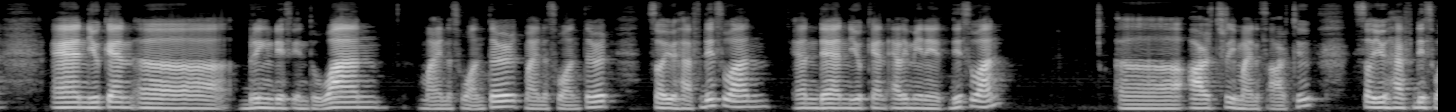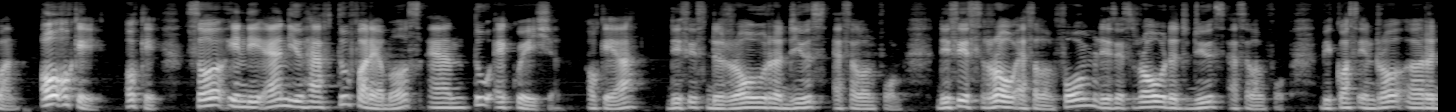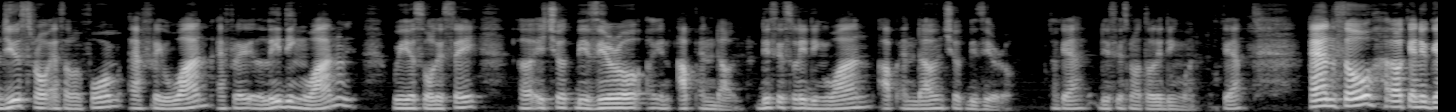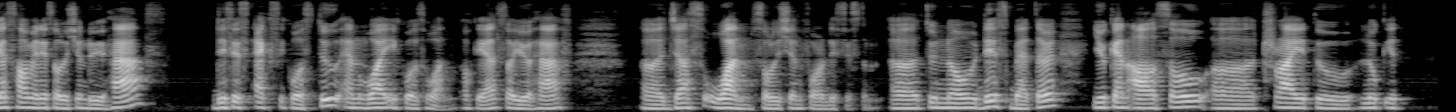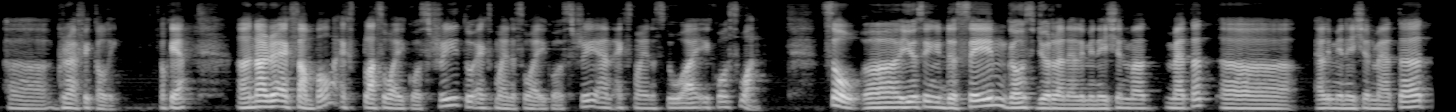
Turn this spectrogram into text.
and you can uh, bring this into 1 minus 1 third minus 1 third. So you have this one and then you can eliminate this one uh, r3 minus r2 so you have this one. Oh, okay okay. So in the end you have two variables and two equation okay yeah this is the row reduced echelon form. This is row echelon form. This is row reduced echelon form. Because in row uh, reduced row echelon form, every one, every leading one, we usually say uh, it should be zero in up and down. This is leading one, up and down should be zero. Okay, this is not a leading one. Okay, and so uh, can you guess how many solutions do you have? This is x equals 2 and y equals 1. Okay, so you have uh, just one solution for this system. Uh, to know this better, you can also uh, try to look it uh, graphically. Okay, another example, x plus y equals 3 to x minus y equals 3 and x minus 2y equals 1. So, uh, using the same Gauss-Jordan elimination method, elimination method,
